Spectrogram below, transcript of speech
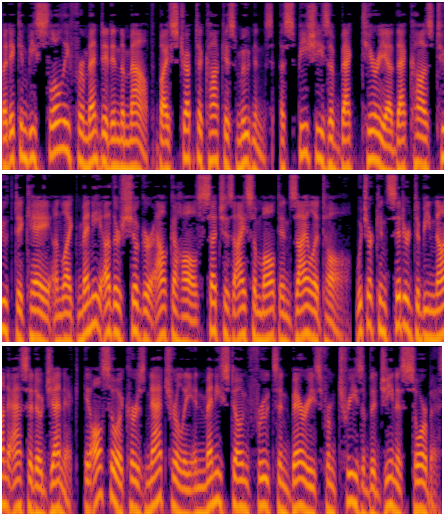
but it can be slowly fermented in the mouth by Streptococcus mutans, a species of bacteria that cause tooth decay unlike many other sugar alcohols such as isomalt and xylitol, which are considered to be non-acidogenic. It also occurs naturally in many stone fruits and berries from trees of the genus Sorbus.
